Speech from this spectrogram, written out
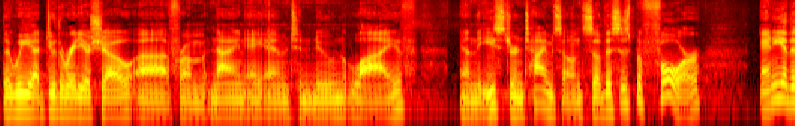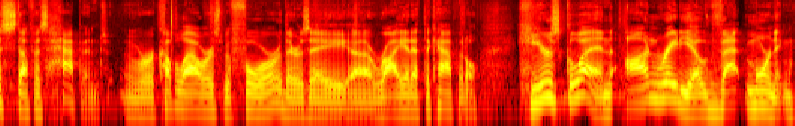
that we uh, do the radio show uh, from 9 a.m. to noon live in the Eastern time zone. So this is before any of this stuff has happened. We're a couple hours before there's a uh, riot at the Capitol. Here's Glenn on radio that morning.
